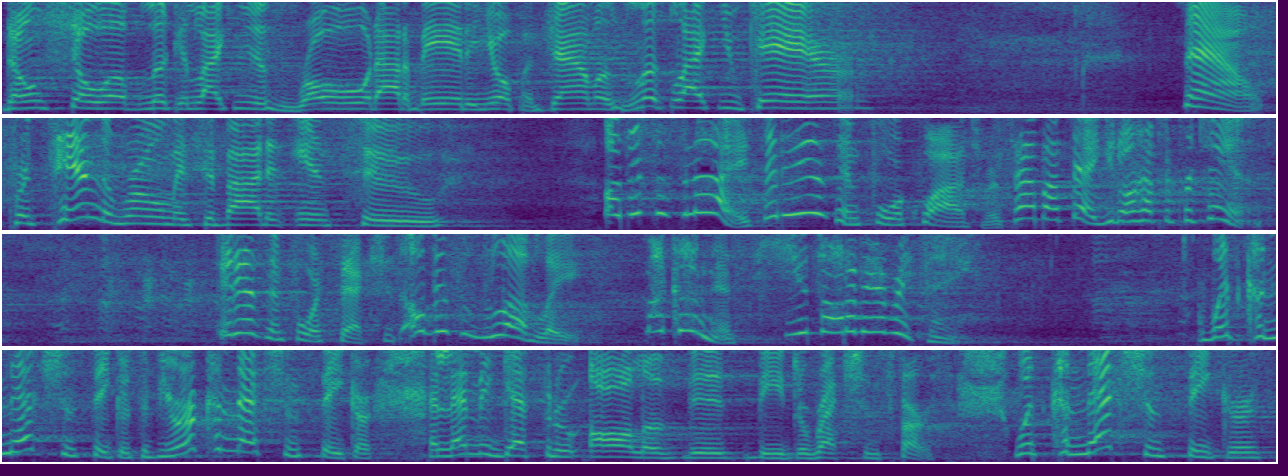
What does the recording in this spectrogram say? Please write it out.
Don't show up looking like you just rolled out of bed in your pajamas. Look like you care. Now, pretend the room is divided into, oh, this is nice. It is in four quadrants. How about that? You don't have to pretend. Is in four sections. Oh, this is lovely. My goodness, you thought of everything. With connection seekers, if you're a connection seeker, and let me get through all of the, the directions first. With connection seekers,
